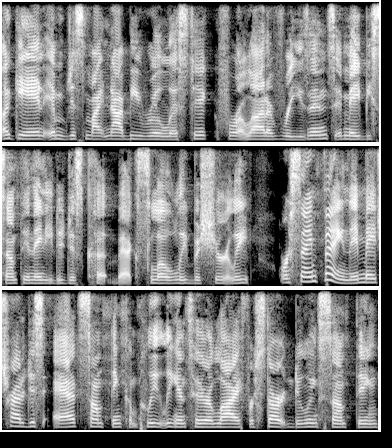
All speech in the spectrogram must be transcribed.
again, it just might not be realistic for a lot of reasons. It may be something they need to just cut back slowly but surely. Or, same thing, they may try to just add something completely into their life or start doing something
